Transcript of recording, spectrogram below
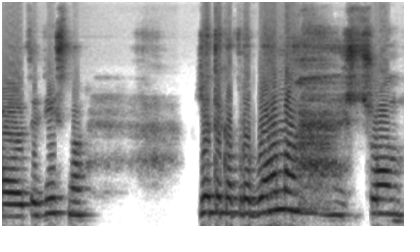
е, це дійсно є така проблема, що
